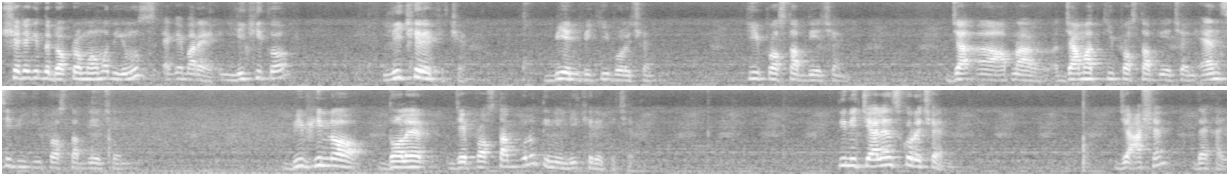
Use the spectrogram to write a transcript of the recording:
সেটা কিন্তু ডক্টর মোহাম্মদ ইউনুস একেবারে লিখিত, লিখে রেখেছেন। বিএনপি কি বলেছেন? কি প্রস্তাব দিয়েছেন? যা আপনার জামাত কি প্রস্তাব দিয়েছেন, এনসিপি কি প্রস্তাব দিয়েছেন, বিভিন্ন দলের যে প্রস্তাবগুলো তিনি লিখে রেখেছেন। তিনি চ্যালেঞ্জ করেছেন যে আসেন, দেখাই।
